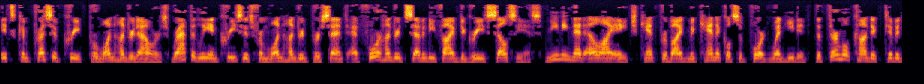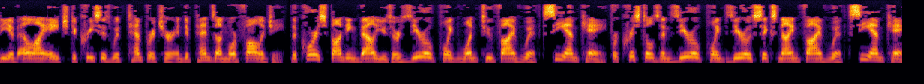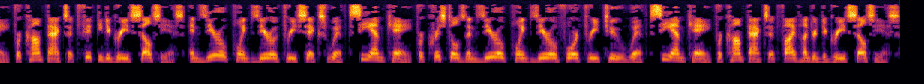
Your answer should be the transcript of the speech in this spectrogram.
Its compressive creep per 100 hours rapidly increases from 100% at 475 degrees Celsius, meaning that LiH can't provide mechanical support when heated. The thermal conductivity of LiH decreases with temperature and depends on morphology. The corresponding values are 0.125 with CMK for crystals and 0.0695 with CMK for compacts at 50 degrees Celsius, and 0.036 with CMK for crystals crystals and 0.0432 with CMK for compacts at 500 degrees Celsius.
